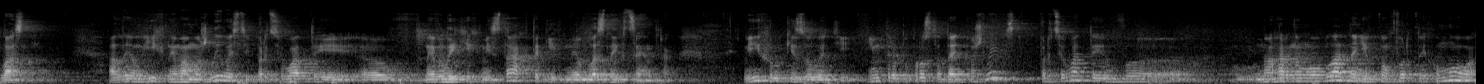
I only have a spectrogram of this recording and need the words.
класні, але в їх нема можливості працювати е, в невеликих містах, таких не обласних центрах. В їх руки золоті. Їм треба просто дати можливість працювати в, на гарному обладнанні, в комфортних умовах.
